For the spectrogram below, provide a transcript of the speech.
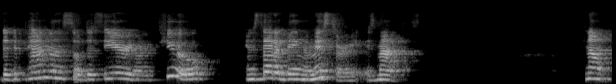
the dependence of the theory on Q, instead of being a mystery, is manifest. Now,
